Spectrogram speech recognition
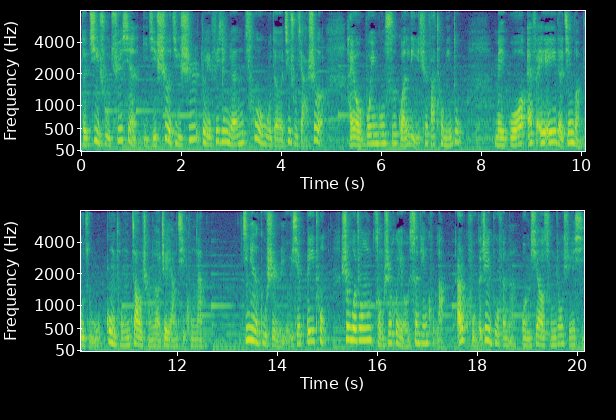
的技术缺陷，以及设计师对飞行员错误的技术假设，还有波音公司管理缺乏透明度，美国 FAA 的监管不足，共同造成了这两起空难。今天的故事有一些悲痛，生活中总是会有酸甜苦辣，而苦的这一部分呢，我们需要从中学习，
